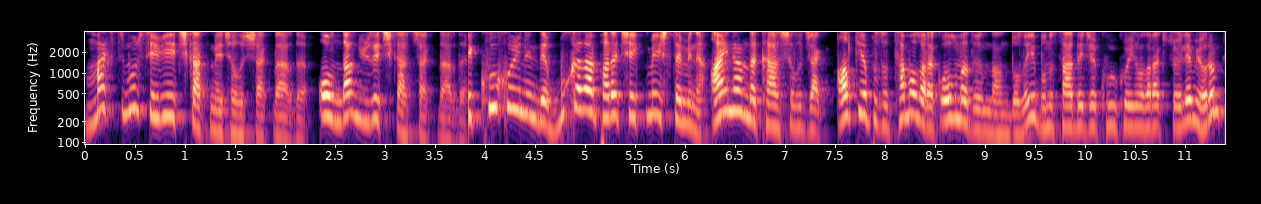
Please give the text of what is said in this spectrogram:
maksimum seviyeye çıkartmaya çalışacaklardı. Ondan 100'e çıkartacaklardı. Ve KuCoin'in de bu kadar para çekme işlemini aynı anda karşılayacak altyapısı tam olarak olmadığından dolayı bunu sadece KuCoin olarak söylemiyorum.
